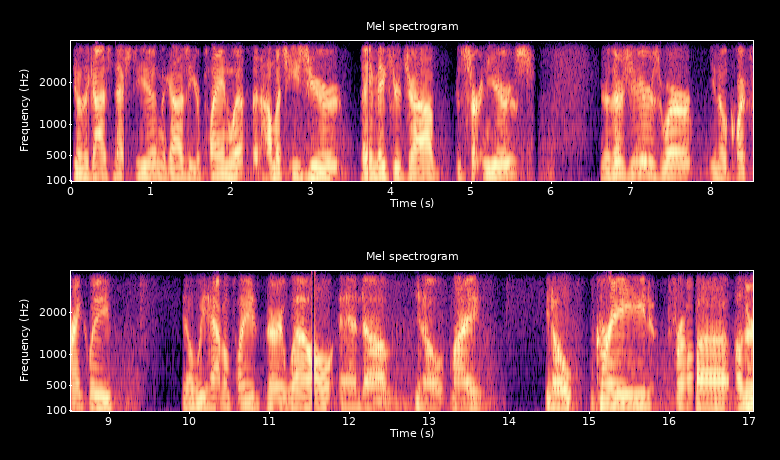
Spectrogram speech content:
you know the guys next to you and the guys that you're playing with, and how much easier they make your job in certain years. You know, there's years where you know, quite frankly, you know, we haven't played very well, and um, you know, my you know grade from uh, other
